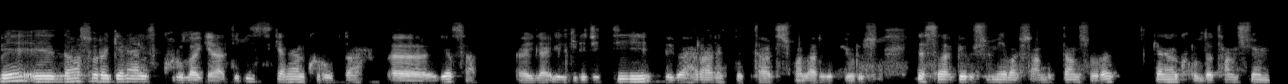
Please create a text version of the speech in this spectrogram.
ve e, daha sonra genel kurula geldi. Biz genel kurulda e, yasa ile ilgili ciddi ve hararetli tartışmalar yapıyoruz. Yasa görüşülmeye başlandıktan sonra genel kurulda tansiyon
